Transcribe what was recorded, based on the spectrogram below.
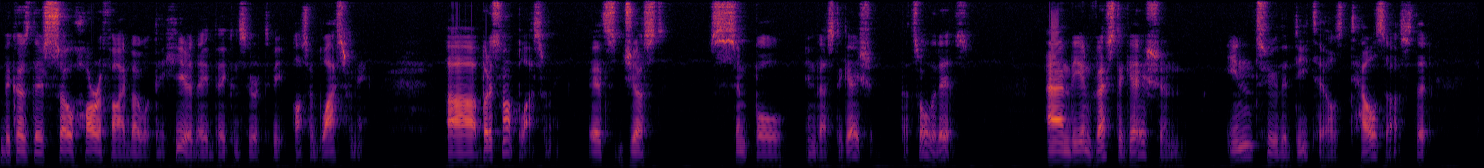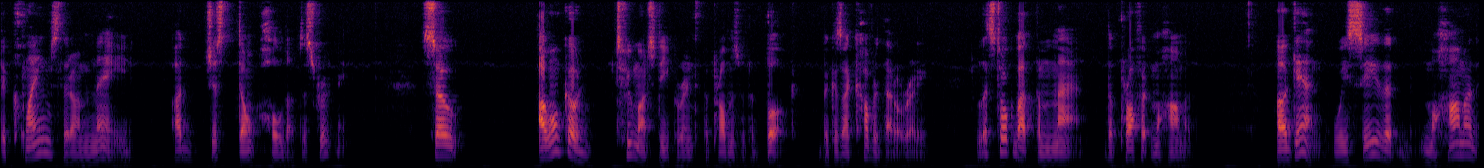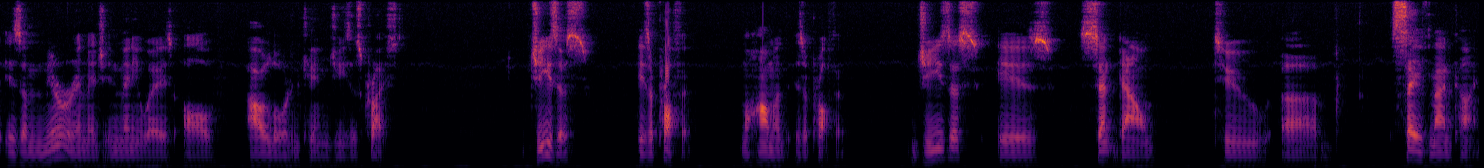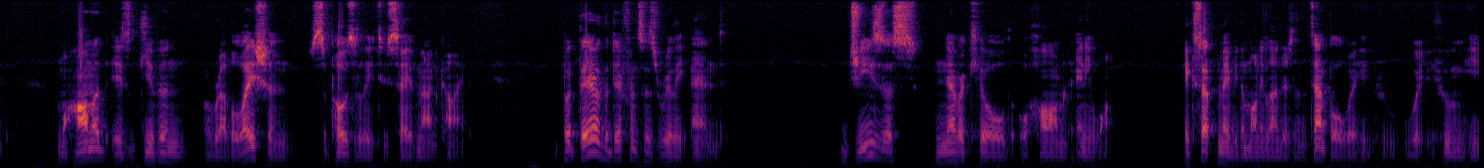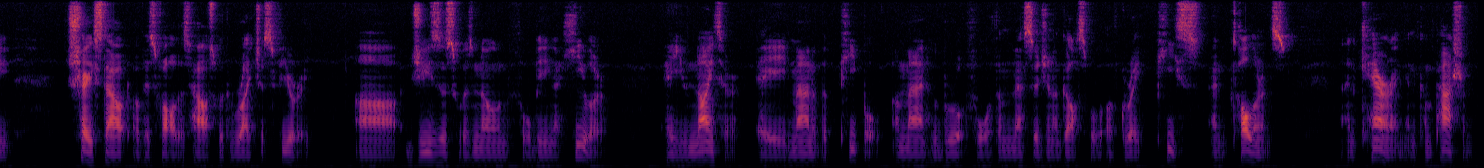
because they're so horrified by what they hear, they, they consider it to be utter blasphemy. Uh, but it's not blasphemy. It's just simple investigation. That's all it is. And the investigation into the details tells us that the claims that are made are just don't hold up to scrutiny. So I won't go too much deeper into the problems with the book because I covered that already. Let's talk about the man, the Prophet Muhammad. Again, we see that Muhammad is a mirror image in many ways of our Lord and King Jesus Christ. Jesus is a prophet. Muhammad is a prophet. Jesus is sent down to uh, save mankind. Muhammad is given a revelation supposedly to save mankind. But there the differences really end. Jesus never killed or harmed anyone, except maybe the moneylenders in the temple, where he, who, whom he chased out of his father's house with righteous fury. Uh, Jesus was known for being a healer, a uniter, a man of the people, a man who brought forth a message and a gospel of great peace and tolerance and caring and compassion.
